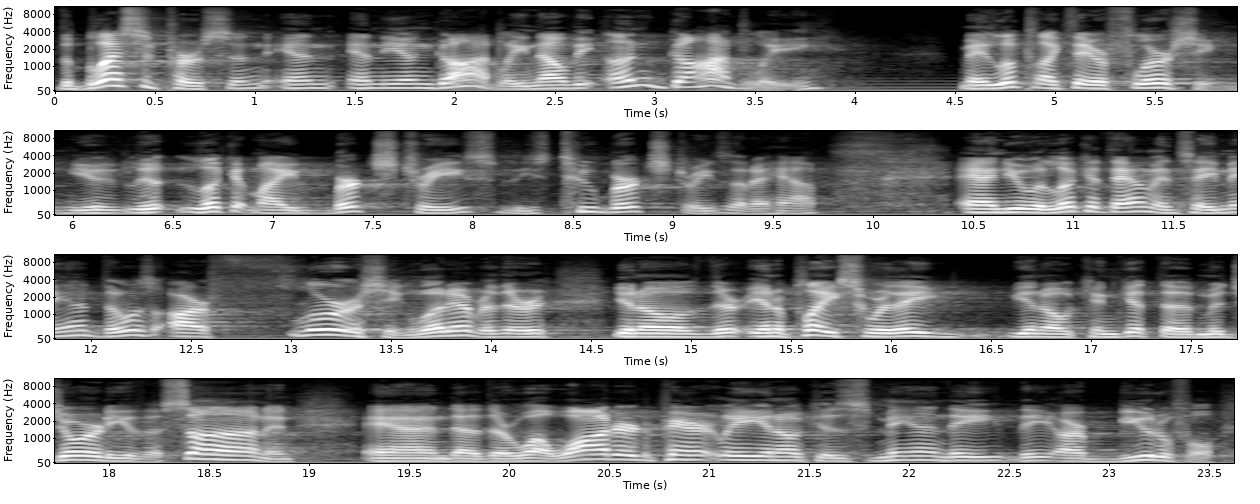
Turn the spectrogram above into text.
the blessed person and, and the ungodly. Now, the ungodly may look like they are flourishing. You look at my birch trees, these two birch trees that I have, and you would look at them and say, man, those are flourishing, whatever. They're, you know, they're in a place where they, you know, can get the majority of the sun and, and uh, they're well watered apparently, you know, because, man, they, they are beautiful.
